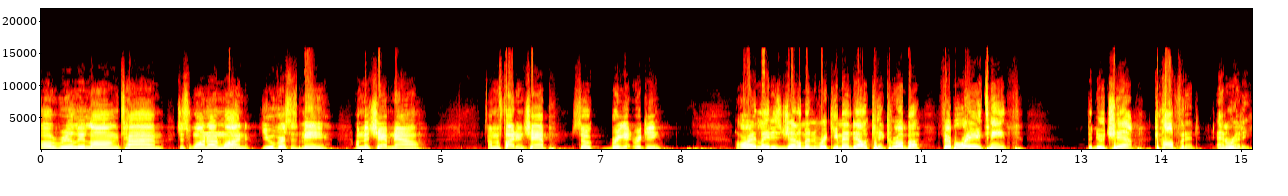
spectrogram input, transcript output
a really long time. Just one on one, you versus me. I'm the champ now. I'm a fighting champ, so bring it, Ricky. All right, ladies and gentlemen, Ricky Mandel, Kid Caramba, February 18th, the new champ, confident and ready.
